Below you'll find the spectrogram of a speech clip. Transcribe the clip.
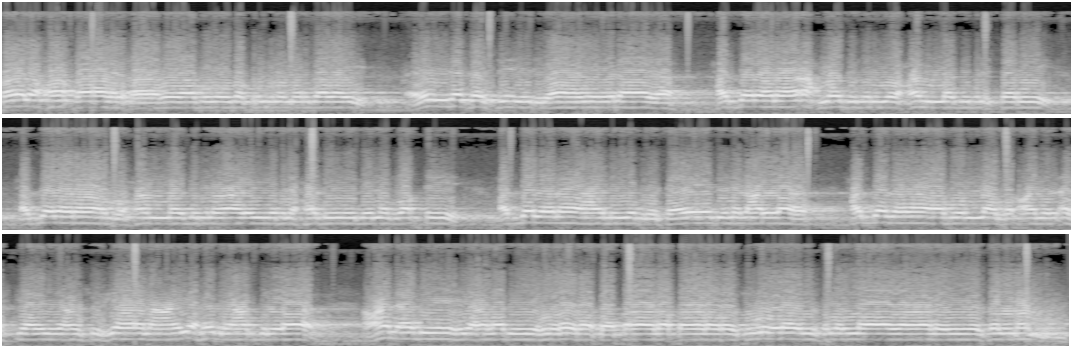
قال الحافظ أبو بكر بن مردوي عند تفسير هذه الآية حدثنا أحمد بن محمد بن سري حدثنا محمد بن علي بن حبيب الرقي حدثنا علي بن سعيد العلاف حدثنا أبو النضر عن الأشجعي عن سفيان عن يحيى بن عبد الله عن أبيه عن أبي هريرة قال قال رسول الله صلى الله عليه وسلم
